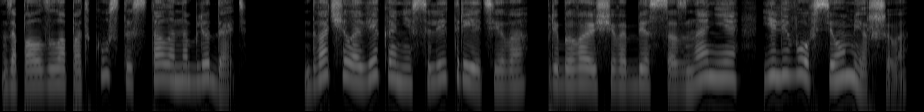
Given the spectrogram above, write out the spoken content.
заползла под куст и стала наблюдать. Два человека несли третьего, пребывающего без сознания или вовсе умершего.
